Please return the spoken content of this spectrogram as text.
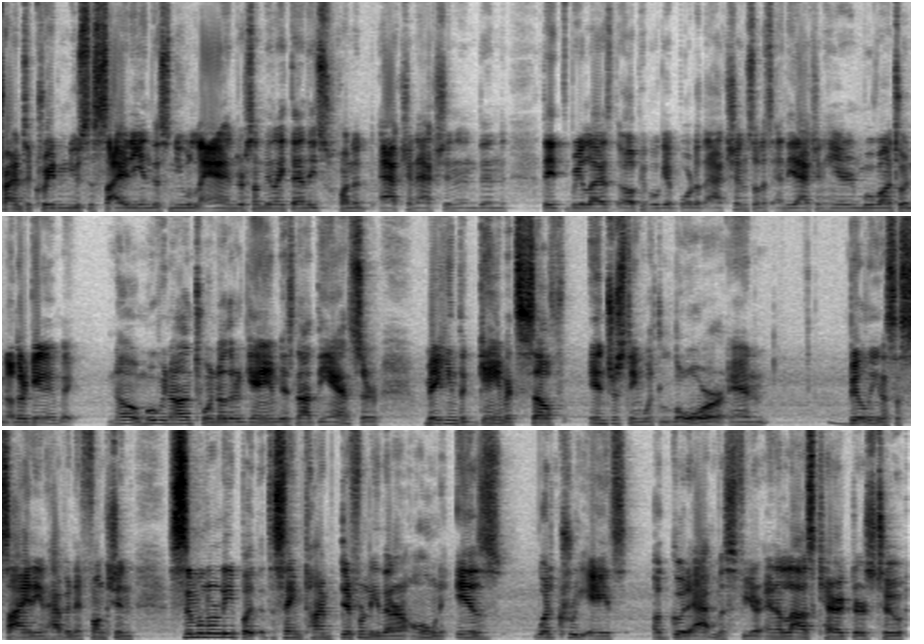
trying to create a new society in this new land or something like that? And they just wanted action, action, and then they realized, oh, people get bored of action, so let's end the action here and move on to another game. Like, no, moving on to another game is not the answer. Making the game itself interesting with lore and building a society and having it function similarly but at the same time differently than our own is what creates a good atmosphere and allows characters to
